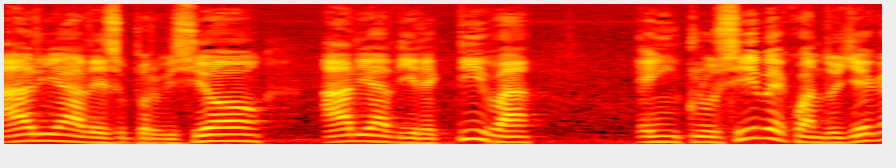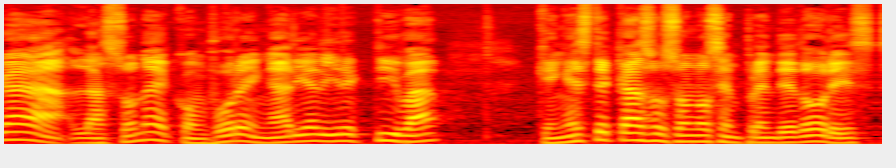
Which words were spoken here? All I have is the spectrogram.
área de supervisión, área directiva, e inclusive cuando llega la zona de confort en área directiva, que en este caso son los emprendedores,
